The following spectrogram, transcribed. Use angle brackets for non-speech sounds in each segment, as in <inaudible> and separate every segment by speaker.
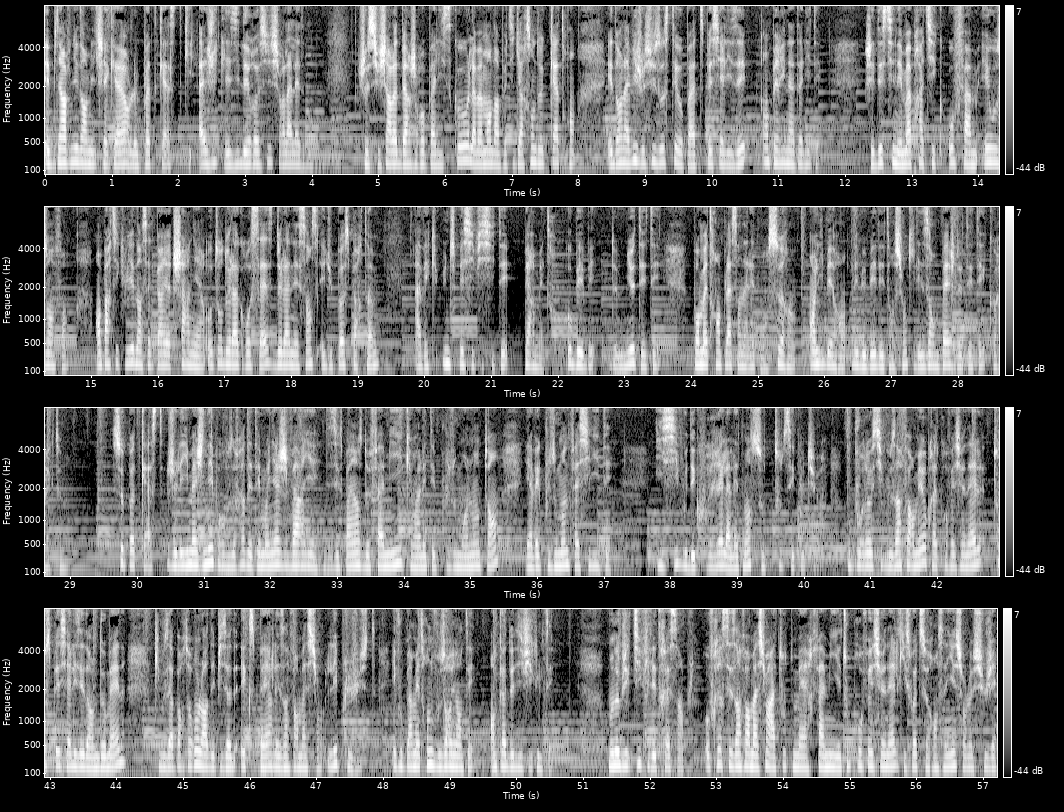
Speaker 1: et bienvenue dans Milkshaker, le podcast qui agite les idées reçues sur l'allaitement. Je suis Charlotte Bergerot-Palisco, la maman d'un petit garçon de 4 ans, et dans la vie je suis ostéopathe spécialisée en périnatalité. J'ai destiné ma pratique aux femmes et aux enfants, en particulier dans cette période charnière autour de la grossesse, de la naissance et du postpartum, avec une spécificité permettre au bébé de mieux téter pour mettre en place un allaitement serein en libérant les bébés des tensions qui les empêchent de téter correctement. Ce podcast, je l'ai imaginé pour vous offrir des témoignages variés, des expériences de familles qui ont allaité plus ou moins longtemps et avec plus ou moins de facilité. Ici, vous découvrirez l'allaitement sous toutes ses coutures. Vous pourrez aussi vous informer auprès de professionnels, tous spécialisés dans le domaine, qui vous apporteront lors d'épisodes experts les informations les plus justes et vous permettront de vous orienter en cas de difficulté. Mon objectif, il est très simple, offrir ces informations à toute mère, famille et tout professionnel qui souhaite se renseigner sur le sujet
